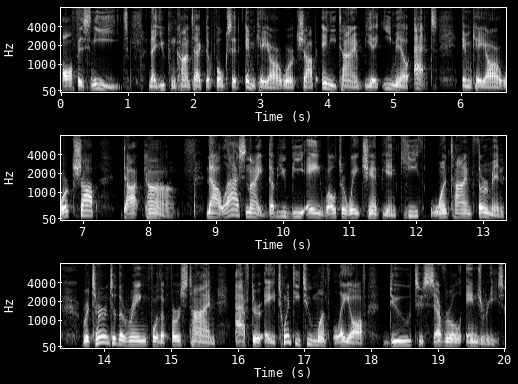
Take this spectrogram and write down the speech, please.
office needs. Now, you can contact the folks at MKR Workshop anytime via email at mkrworkshop.com Com. Now, last night, WBA welterweight champion Keith One Time Thurman returned to the ring for the first time after a 22 month layoff due to several injuries.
